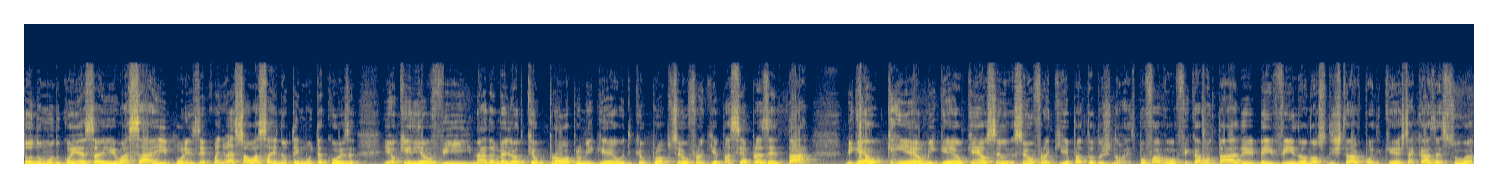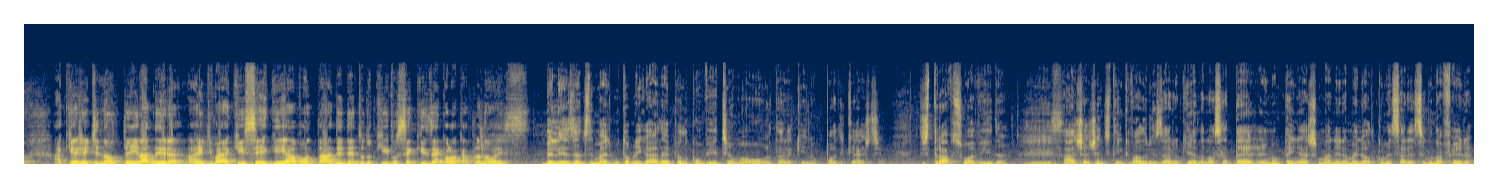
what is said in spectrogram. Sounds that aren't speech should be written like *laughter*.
Todo mundo conhece aí o açaí, por exemplo, mas não é só o açaí, não, tem muita coisa. E eu queria ouvir nada melhor do que o próprio Miguel, do que o próprio senhor Franquia, para se apresentar. Miguel, quem é o Miguel? Quem é o senhor, senhor Franquia para todos nós? Por favor, fique à vontade, bem-vindo ao nosso Destravo Podcast. A casa é sua. Aqui a gente não tem ladeira. A gente vai aqui seguir à vontade dentro do que você quiser colocar para nós. Beleza, antes de mais, muito obrigado aí pelo convite. É uma honra estar aqui no podcast destrava sua vida. Isso. Acho que a gente tem que valorizar o que é da nossa terra e não tem, acho, maneira melhor de começar a segunda-feira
